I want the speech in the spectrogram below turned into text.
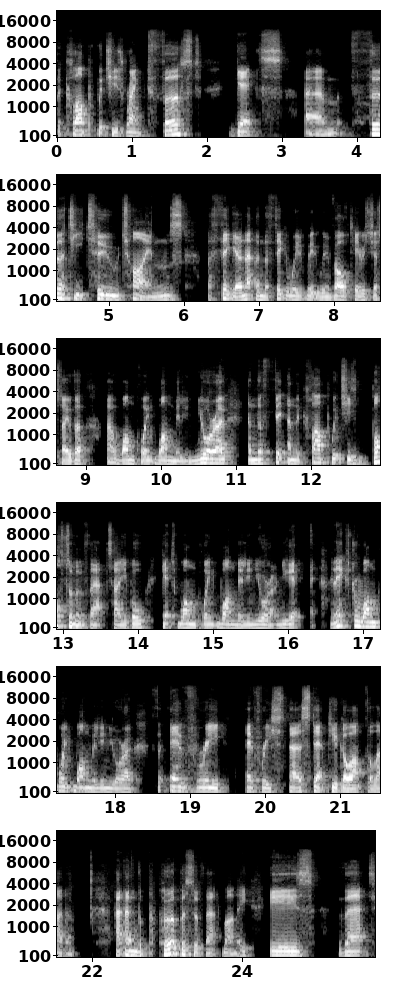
The club which is ranked first gets um, 32 times a figure, and, that, and the figure we, we, we involved here is just over uh, 1.1 million euro, and the fit and the club which is bottom of that table gets 1.1 million euro, and you get an extra 1.1 million euro for every every uh, step you go up the ladder. And the purpose of that money is that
